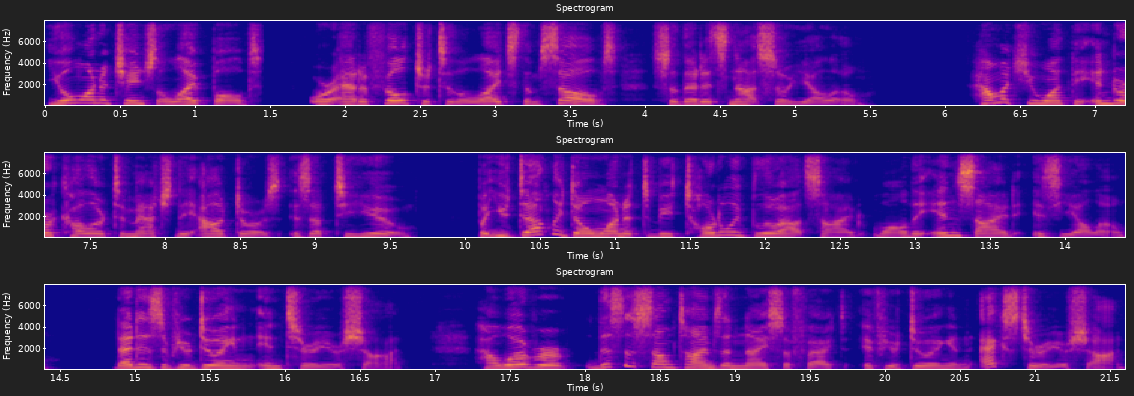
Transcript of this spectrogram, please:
you'll want to change the light bulbs or add a filter to the lights themselves so that it's not so yellow. How much you want the indoor color to match the outdoors is up to you, but you definitely don't want it to be totally blue outside while the inside is yellow. That is if you're doing an interior shot. However, this is sometimes a nice effect if you're doing an exterior shot.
